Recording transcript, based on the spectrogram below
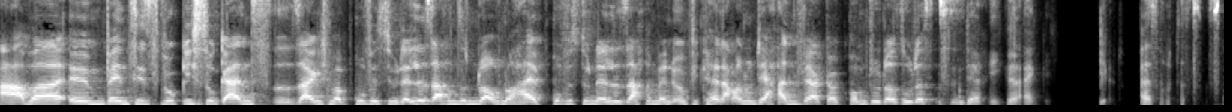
Aber ähm, wenn es jetzt wirklich so ganz, sage ich mal, professionelle Sachen sind oder auch nur halb professionelle Sachen, wenn irgendwie, keine Ahnung, der Handwerker kommt oder so, das ist in der Regel eigentlich nicht. Also das ist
